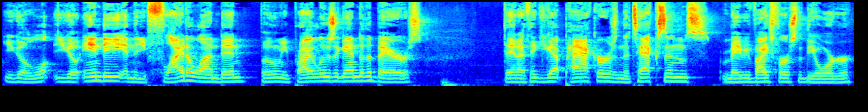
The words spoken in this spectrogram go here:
You go you go Indy and then you fly to London. Boom, you probably lose again to the Bears. Then I think you got Packers and the Texans, or maybe vice versa the order.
